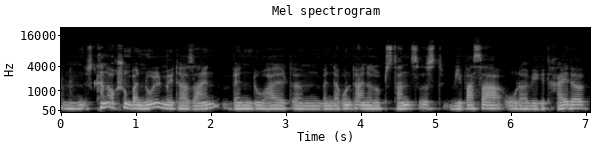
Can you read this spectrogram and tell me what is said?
Mm, es kann auch schon bei null Meter sein, wenn du halt, ähm, wenn darunter eine Substanz ist, wie Wasser oder wie Getreide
